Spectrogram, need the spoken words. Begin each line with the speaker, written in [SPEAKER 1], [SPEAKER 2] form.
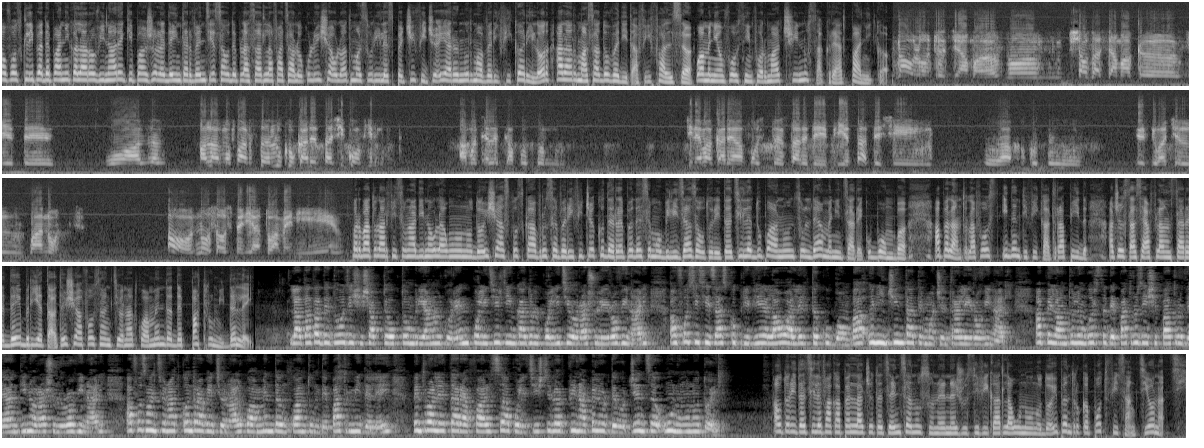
[SPEAKER 1] Au fost clipe de panică la Rovinare, echipajele de intervenție s-au deplasat la fața locului și au luat măsurile specifice, iar în urma verificărilor, alarma s-a dovedit a fi falsă. Oamenii au fost informați și nu s-a creat panică.
[SPEAKER 2] N-au luat în seamă. Și-au dat seama că este o alarmă farsă, lucru care s-a și confirmat. Am înțeles că a fost un cineva care a fost în stare de ebrietate și uh, a făcut uh, știu, acel anunț. Nu, nu s-au speriat oamenii.
[SPEAKER 1] Bărbatul ar fi sunat din nou la 112 și a spus că a vrut să verifice cât de repede se mobilizează autoritățile după anunțul de amenințare cu bombă. Apelantul a fost identificat rapid. Acesta se afla în stare de ebrietate și a fost sancționat cu amendă de 4.000 de lei.
[SPEAKER 3] La data de 27 octombrie anul curent, polițiști din cadrul poliției orașului Rovinari au fost sesizați cu privire la o alertă cu bomba în incinta termocentralei Rovinari. Apelantul în vârstă de 44 de ani din orașul Rovinari a fost sancționat contravențional cu amendă în cuantum de 4.000 de lei pentru alertarea falsă a polițiștilor prin apeluri de urgență 112.
[SPEAKER 1] Autoritățile fac apel la cetățeni să nu sune nejustificat la 112 pentru că pot fi sancționați.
